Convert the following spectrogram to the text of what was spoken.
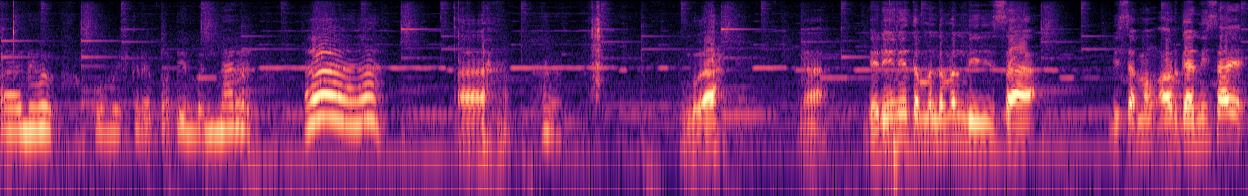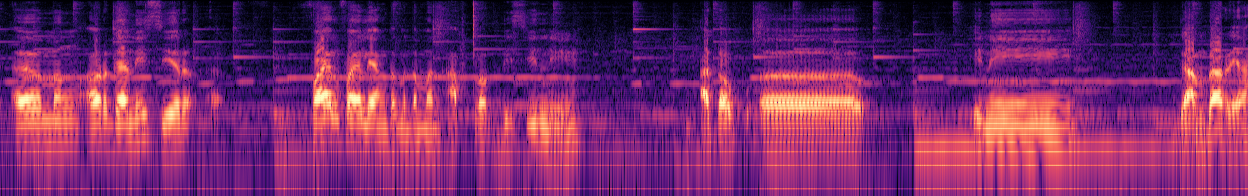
Aduh, kumis kerepotin bener ah, ah. Nah, jadi ini teman-teman bisa bisa mengorganisir eh, mengorganisir file-file yang teman-teman upload di sini atau eh, ini gambar ya,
